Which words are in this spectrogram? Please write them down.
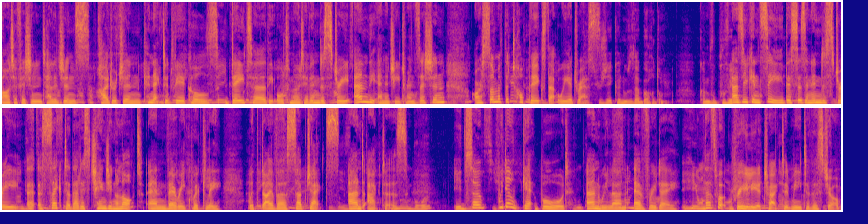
artificial intelligence, hydrogen, connected vehicles, data, the automotive industry, and the energy transition are some of the topics that we address. As you can see, this is an industry, a, a, sector that is changing a lot and very quickly, with diverse subjects and actors. So we don't get bored and we learn every day. That's what really attracted me to this job.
